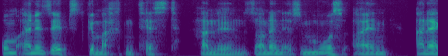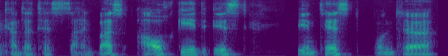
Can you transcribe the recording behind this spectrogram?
um einen selbstgemachten Test handeln, sondern es muss ein anerkannter Test sein. Was auch geht, ist, den Test unter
